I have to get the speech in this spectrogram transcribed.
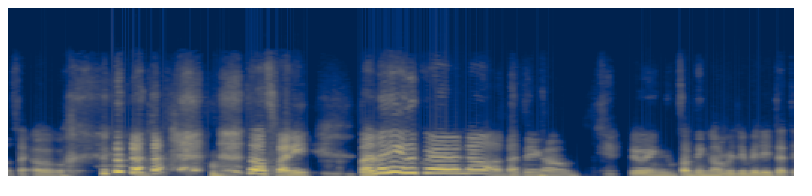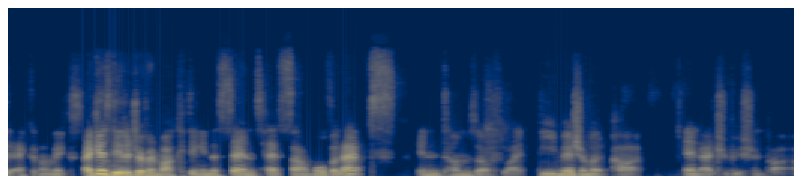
I was like, oh, so that's funny. But hey, look where I am now. Nothing, um, doing something not really related to economics. I guess data driven marketing, in a sense, has some overlaps in terms of like the measurement part and attribution part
